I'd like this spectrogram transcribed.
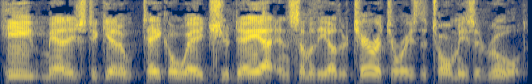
he managed to get take away Judea and some of the other territories the Ptolemies had ruled.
